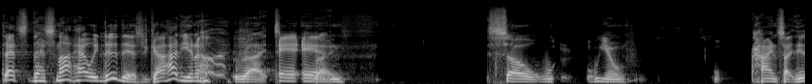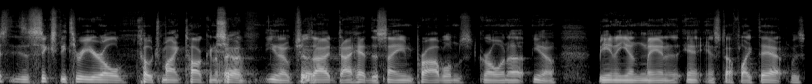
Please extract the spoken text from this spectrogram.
that's that's not how we do this god you know Right. and, and Right. So you know hindsight this is a 63 year old coach mike talking about Sure. you know because Sure. I, I had the same problems growing up you know being a young man and, and stuff like that was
